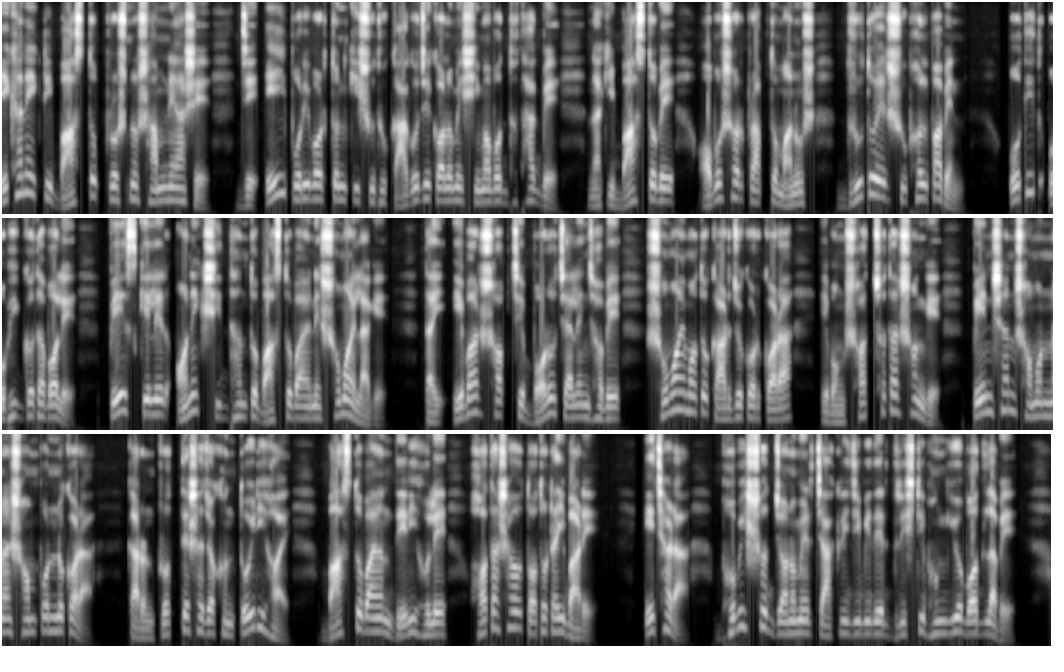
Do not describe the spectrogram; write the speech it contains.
এখানে একটি বাস্তব প্রশ্ন সামনে আসে যে এই পরিবর্তন কি শুধু কাগজে কলমে সীমাবদ্ধ থাকবে, নাকি বাস্তবে অবসরপ্রাপ্ত মানুষ দ্রুত এর সুফল পাবেন? অতীত অভিজ্ঞতা বলে পে স্কেলের অনেক সিদ্ধান্ত বাস্তবায়নে সময় লাগে। তাই এবার সবচেয়ে বড় চ্যালেঞ্জ হবে সময়মতো কার্যকর করা এবং স্বচ্ছতার সঙ্গে পেনশন সমন্বয় সম্পন্ন করা, কারণ প্রত্যাশা যখন তৈরি হয়, বাস্তবায়ন দেরি হলে হতাশাও ততটাই বাড়ে। এছাড়া ভবিষ্যৎ জনমের চাকরিজীবীদের দৃষ্টিভঙ্গিও বদলাবে।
